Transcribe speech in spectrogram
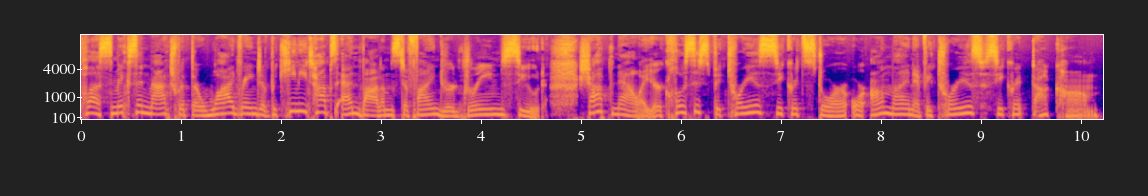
Plus, mix and match with their wide range of bikini tops and bottoms to find your dream suit. Shop now at your closest Victoria's Secret store or online at victoriassecret.com.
